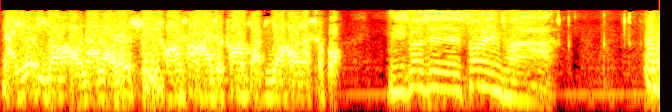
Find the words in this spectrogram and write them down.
哪一个比较好呢？老人睡床上还是床下比较好呢？师傅？你说是双人床啊？那个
